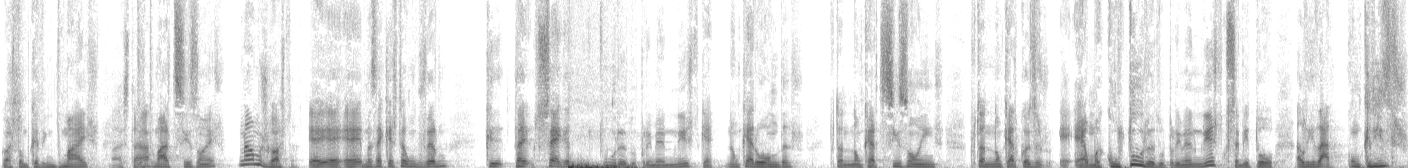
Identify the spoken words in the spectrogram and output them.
gosta um bocadinho demais de tomar decisões. Não, mas gosta. É, é- é- mas é que este é um governo que tem- segue a cultura do Primeiro-Ministro, que é não quer ondas, portanto não quer decisões, portanto não quer coisas. É, é uma cultura do Primeiro-Ministro que se habituou a lidar com crises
